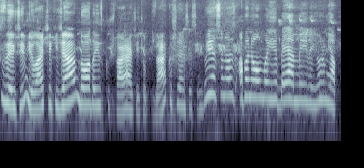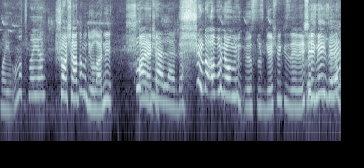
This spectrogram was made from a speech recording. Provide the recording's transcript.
Sizler için videolar çekeceğim. Doğadayız kuşlar her şey çok güzel. Kuşların sesini duyuyorsunuz. Abone olmayı, beğenmeyi ve yorum yapmayı unutmayın. Şu aşağıda mı diyorlar ne? Şurada Aynen bir şey. yerlerde. Şurada abone olmayı unutmuyorsunuz. Görüşmek üzere. şey Görüşmek neydi? üzere.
